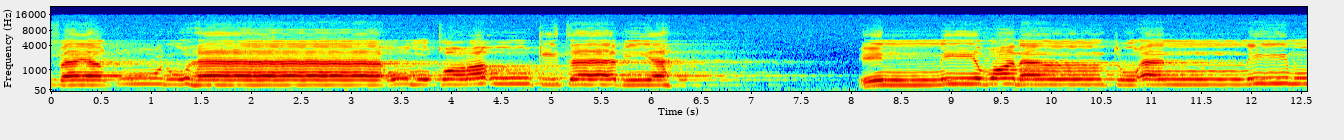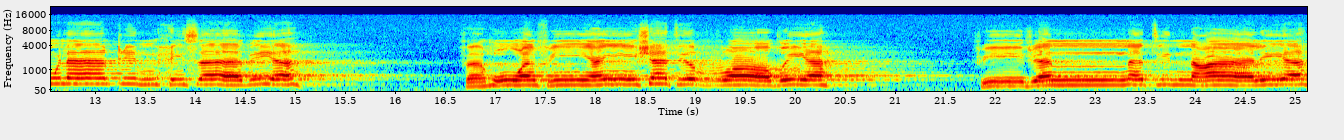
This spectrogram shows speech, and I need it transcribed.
فيقول هاؤم اقرءوا كتابيه. إني ظننت أني ملاق حسابيه. فهو في عيشة راضية في جنة عالية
